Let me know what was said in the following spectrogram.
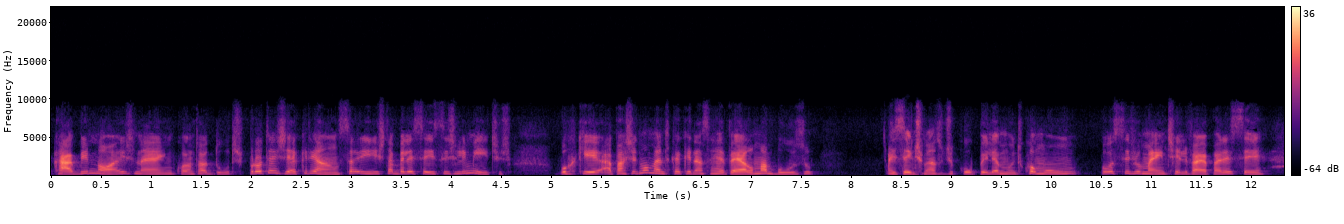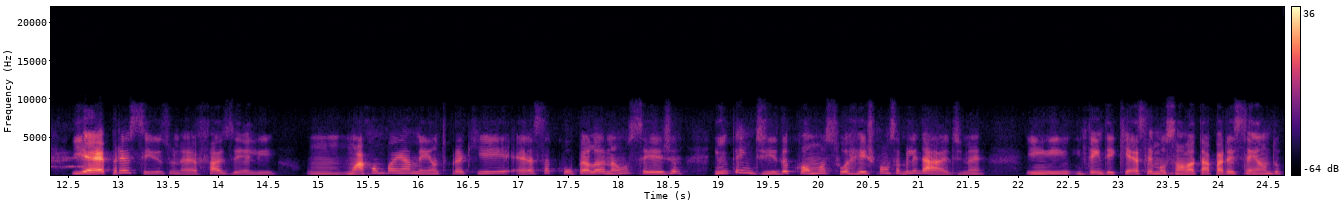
cabe nós, né, enquanto adultos, proteger a criança e estabelecer esses limites. Porque a partir do momento que a criança revela um abuso, esse sentimento de culpa ele é muito comum, possivelmente ele vai aparecer. E é preciso né, fazer ali um, um acompanhamento para que essa culpa ela não seja entendida como a sua responsabilidade, né? E entender que essa emoção ela está aparecendo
